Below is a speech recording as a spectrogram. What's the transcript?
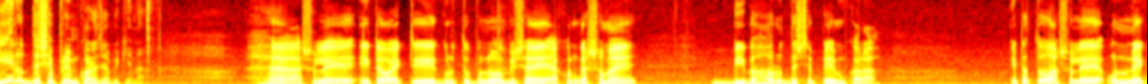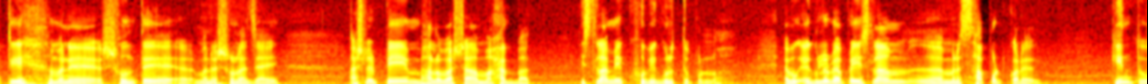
বিয়ের উদ্দেশ্যে প্রেম করা যাবে কিনা? হ্যাঁ আসলে এটাও একটি গুরুত্বপূর্ণ বিষয় এখনকার সময়ে বিবাহর উদ্দেশ্যে প্রেম করা। এটা তো আসলে অন্য একটি মানে শুনতে মানে শোনা যায়। আসলে প্রেম ভালোবাসা মাহাব্বাত ইসলামে খুবই গুরুত্বপূর্ণ। এবং এগুলোর ব্যাপারে ইসলাম মানে সাপোর্ট করে। কিন্তু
